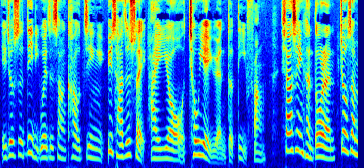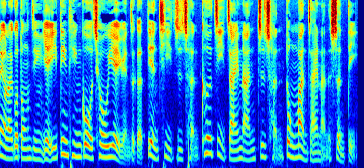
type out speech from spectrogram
也就是地理位置上靠近御茶之水还有秋叶原的地方。相信很多人就算没有来过东京，也一定听过秋叶原这个电器之城、科技宅男之城、动漫宅男的圣地。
